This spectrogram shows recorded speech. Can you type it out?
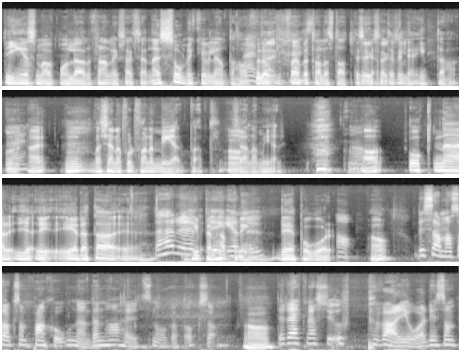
Det är ingen som har på en löneförhandling sagt så här, nej så mycket vill jag inte ha Nej, för då nej. får jag betala statlig skatt. Exakt Det vill jag inte ha. Nej. Nej. Mm, man tjänar fortfarande mer på att Ja. tjäna mer. Ja. Och när, är detta eh, Det här är- är nu. Det pågår? Ja. Ja. Det är samma sak som pensionen, den har höjts något också. ja. Det räknas ju upp varje år. Det är som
